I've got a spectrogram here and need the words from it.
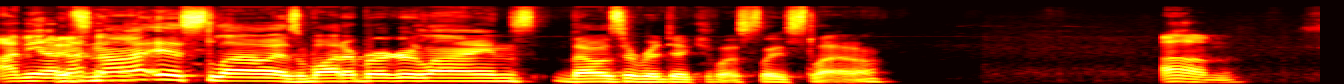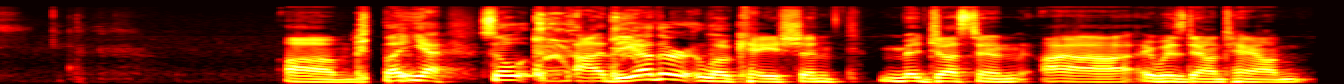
I mean, I'm It's not, not as slow as Whataburger lines. Those are ridiculously slow. um Um, but yeah, so uh, the other location, Justin, uh, it was downtown.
